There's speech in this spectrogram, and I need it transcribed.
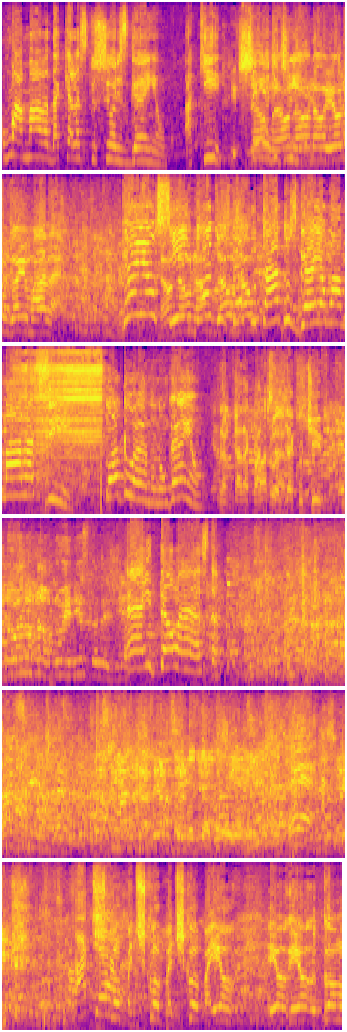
uma mala daquelas que os senhores ganham aqui, cheia não, de não, dinheiro. não, não, eu não ganho mala. Ganham Não, sim, não, não, todos não, os não. deputados ganham uma mala assim. Todo ano, não ganham? Não, cada quatro Nosso anos. executivo. No ano não, no início da legislatura. É, então é esta. É. Aquela. Desculpa, desculpa, desculpa. Eu, eu, eu, como.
